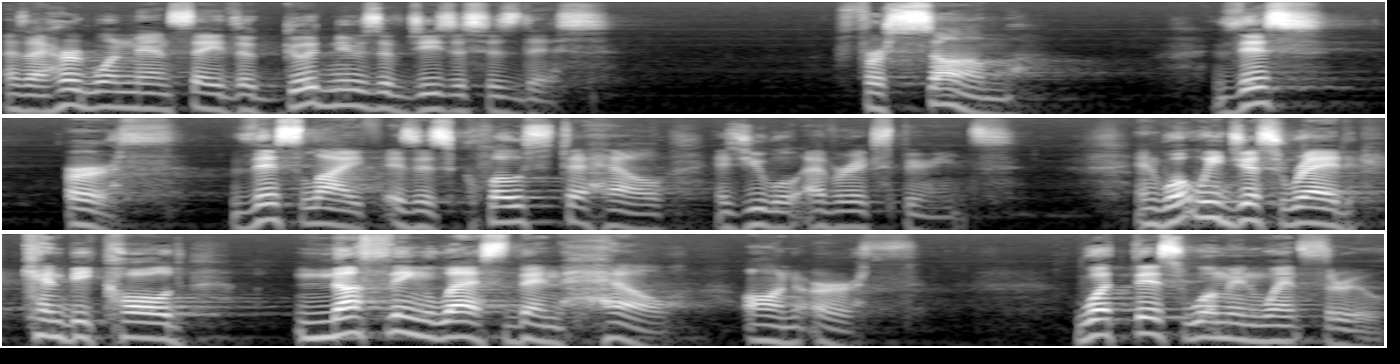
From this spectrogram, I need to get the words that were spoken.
As I heard one man say, the good news of Jesus is this. For some, this earth, this life is as close to hell as you will ever experience. And what we just read can be called nothing less than hell on earth. What this woman went through.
